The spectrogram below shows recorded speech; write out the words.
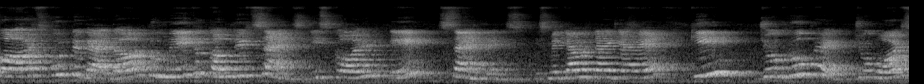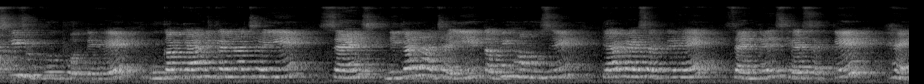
words put together to make a complete sense is called a sentence. इसमें क्या बताया गया है कि जो ग्रुप है, जो वर्ड्स के जो ग्रुप होते हैं, उनका क्या निकलना चाहिए? सेंस निकलना चाहिए, तभी हम उसे क्या कह सकते हैं? सेंटेंस कह सकते हैं।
